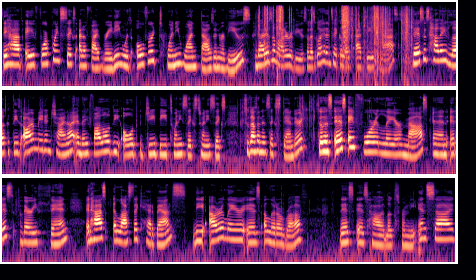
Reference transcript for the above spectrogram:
They have a 4.6 out of 5 rating with over 21,000 reviews. That is a lot of reviews. So let's go ahead and take a look at these masks. This is how they look. These are made in China and they follow the old GB2626 2006 standard. So this is a four layer mask and it is very thin. It has elastic headbands. The outer layer is a little rough. This is how it looks from the inside.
